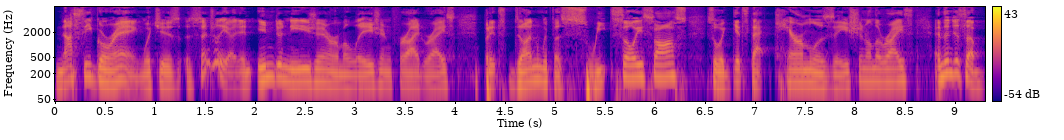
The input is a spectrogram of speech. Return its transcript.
nasi goreng, which is essentially an Indonesian or Malaysian fried rice, but it's done with a sweet soy sauce, so it gets that caramelization on the rice, and then just a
